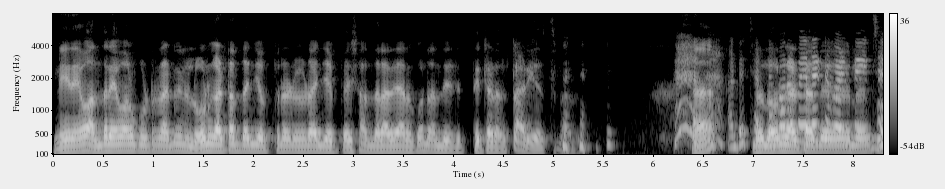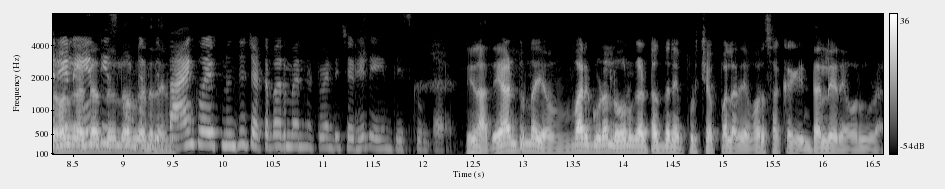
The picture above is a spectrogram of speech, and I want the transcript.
నేనేమో అందరూ ఏమనుకుంటున్నా అంటే నేను లోన్ కట్టద్దని చెప్తున్నాడు వీడు అని చెప్పేసి అందరూ అదే అనుకుని నన్ను తిట్టడం స్టార్ట్ నువ్వు లోన్ కట్టద్దు, లోన్ కట్టద్దు, లోన్ కట్టద్దు. బ్యాంక్ వైపు నుంచి చట్టపరమైనటువంటి చర్యలు ఏం తీసుకుంటారు? నేను అదే అంటున్నా ఎవరికి కూడా లోన్ కట్టద్దని ఎప్పుడు చెప్పాలి. అది ఎవరు చక్కగా ఇంటలేరు ఎవరు కూడా.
